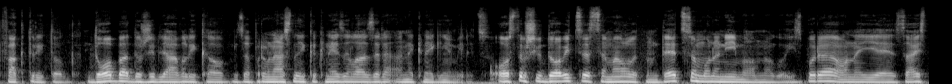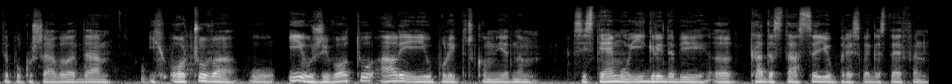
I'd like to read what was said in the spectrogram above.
faktori tog doba doživljavali kao zapravo naslednika kneza Lazara, a ne kneginju Milicu. Ostavši udovica sa maloletnom decom, ona nije imala mnogo izbora, ona je zaista pokušavala da ih očuva u, i u životu, ali i u političkom jednom sistemu igri da bi e, kada stasaju, pre svega Stefan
